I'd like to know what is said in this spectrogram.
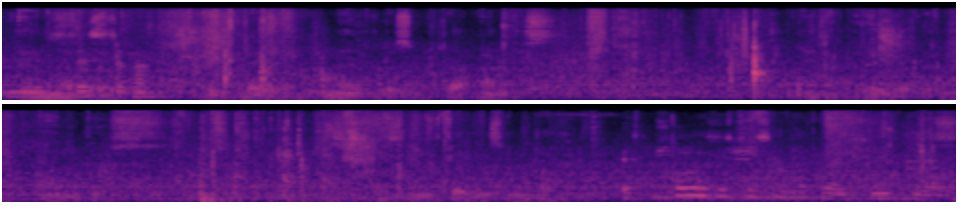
Y esto es acá. Esta era una declaración jurada antes. Era previa, pero antes. Así está el ensamblaje. Es- Todos estos son declaraciones juradas.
